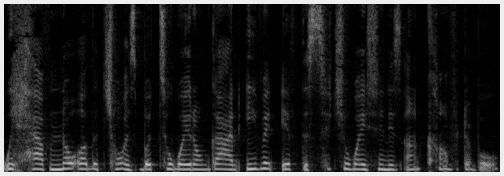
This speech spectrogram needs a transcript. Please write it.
we have no other choice but to wait on God even if the situation is uncomfortable.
